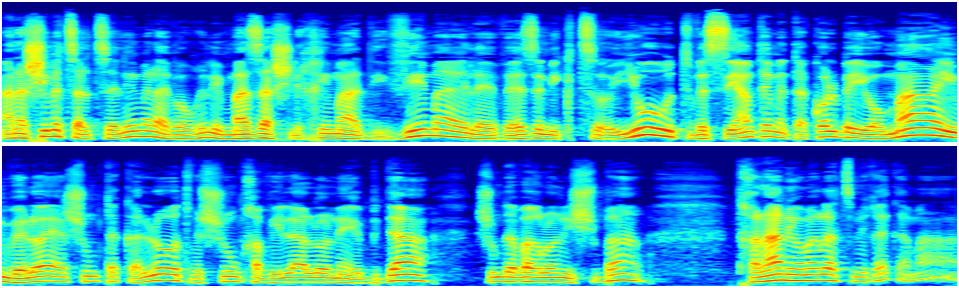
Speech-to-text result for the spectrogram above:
אנשים מצלצלים אליי ואומרים לי, מה זה השליחים האדיבים האלה, ואיזה מקצועיות, וסיימתם את הכל ביומיים, ולא היה שום תקלות, ושום חבילה לא נאבדה, שום דבר לא נשבר. בהתחלה אני אומר לעצמי, רגע, מה,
